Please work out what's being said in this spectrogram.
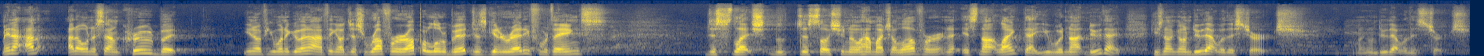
Man, I, I don't want to sound crude, but you know, if you want to go in, I think I'll just rough her up a little bit, just get her ready for things. Just let, just so she know how much I love her. It's not like that. You would not do that. He's not going to do that with his church. He's not going to do that with his church.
